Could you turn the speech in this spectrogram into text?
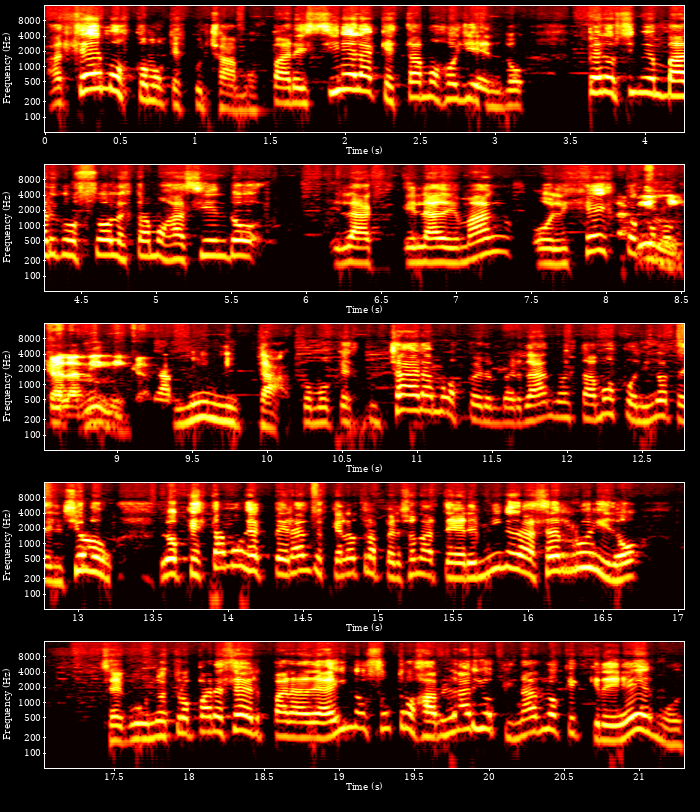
hacemos como que escuchamos, pareciera que estamos oyendo, pero sin embargo solo estamos haciendo la, el ademán o el gesto. La mímica, la mímica. La mímica, como que escucháramos, pero en verdad no estamos poniendo atención. Lo que estamos esperando es que la otra persona termine de hacer ruido, según nuestro parecer, para de ahí nosotros hablar y opinar lo que creemos.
